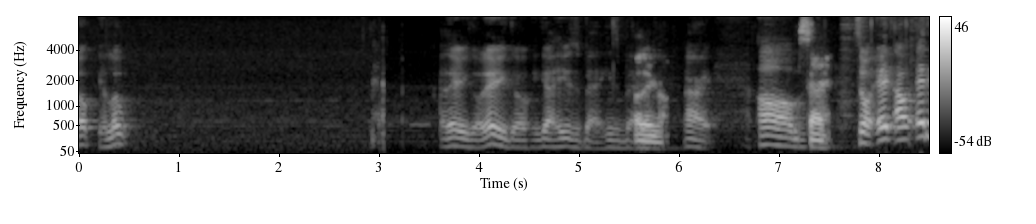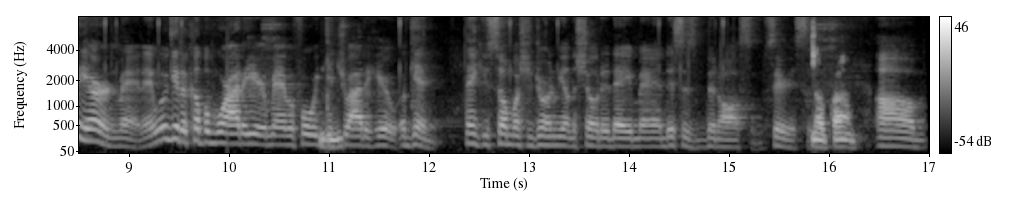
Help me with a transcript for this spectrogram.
Oh, hello. Oh, there you go. There you go. He got. He's back. He's back. Oh, there you go. All right. Um, Sorry. So Ed, uh, Eddie Hearn, man, and we'll get a couple more out of here, man, before we mm-hmm. get you out of here. Again, thank you so much for joining me on the show today, man. This has been awesome. Seriously. No problem. Um,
